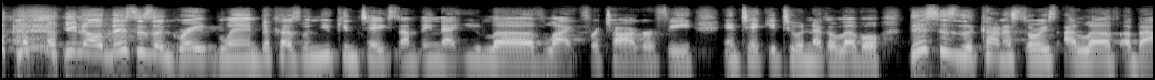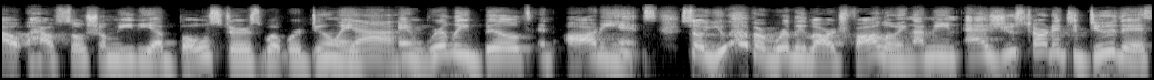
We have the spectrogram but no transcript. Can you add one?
you know, this is a great blend because when you can take something that you love, like photography, and take it to another level, this is the kind of stories I love about how social media bolsters what we're doing Yeah. and really builds an audience. So you have a really large following. I mean, as you started to do this,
